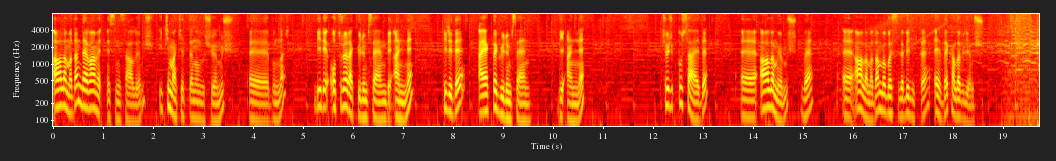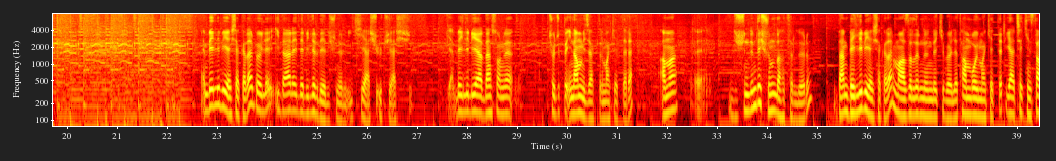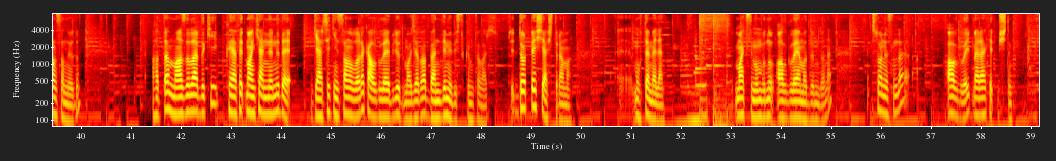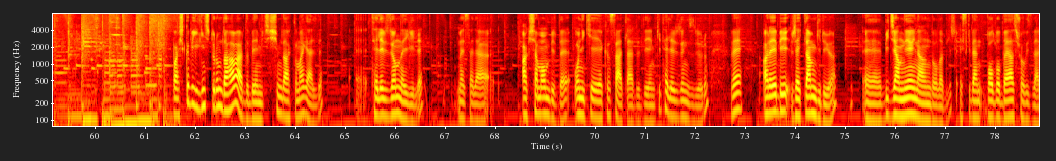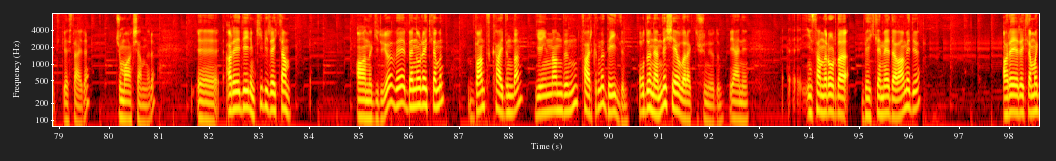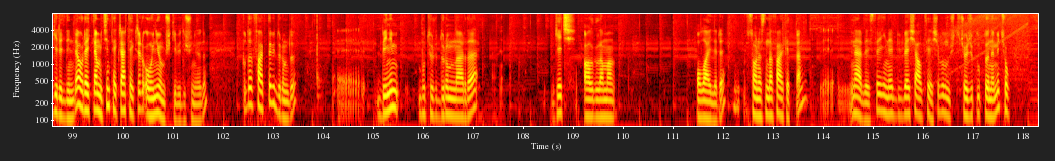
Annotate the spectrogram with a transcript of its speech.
ağlamadan devam etmesini sağlıyormuş. İki maketten oluşuyormuş eee, bunlar. Biri oturarak gülümseyen bir anne, biri de ayakta gülümseyen bir anne. Çocuk bu sayede eee, ağlamıyormuş ve eee, ağlamadan babasıyla birlikte evde kalabiliyormuş. Yani belli bir yaşa kadar böyle idare edebilir diye düşünüyorum. 2 yaş, 3 yaş. Ya belli bir yerden sonra çocuk da inanmayacaktır maketlere. Ama e, düşündüğümde şunu da hatırlıyorum. Ben belli bir yaşa kadar mağazaların önündeki böyle tam boy maketleri gerçek insan sanıyordum. Hatta mağazalardaki kıyafet mankenlerini de gerçek insan olarak algılayabiliyordum. Acaba bende mi bir sıkıntı var? 4-5 yaştır ama e, muhtemelen. Maksimum bunu algılayamadığım dönem. Sonrasında algılayıp merak etmiştim. Başka bir ilginç durum daha vardı benim için. Şimdi aklıma geldi. Ee, televizyonla ilgili. Mesela akşam 11'de 12'ye yakın saatlerde diyelim ki televizyon izliyorum. Ve araya bir reklam giriyor. Ee, bir canlı yayın anında olabilir. Eskiden bol bol beyaz şov izlerdik vesaire. Cuma akşamları. Ee, araya diyelim ki bir reklam anı giriyor ve ben o reklamın bant kaydından yayınlandığının farkında değildim. O dönemde şey olarak düşünüyordum. Yani e, insanlar orada beklemeye devam ediyor. Araya reklama girildiğinde o reklam için tekrar tekrar oynuyormuş gibi düşünüyordum. Bu da farklı bir durumdu. Ee, Benim bu tür durumlarda geç algılamam olayları sonrasında fark ettim. Ee, Neredeyse yine bir 5-6 yaşı bulmuştu. Çocukluk dönemi çok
